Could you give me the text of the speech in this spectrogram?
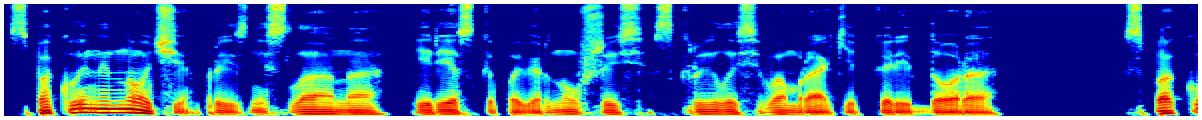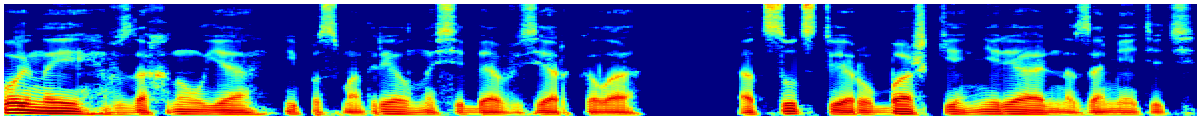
Спокойной ночи», — произнесла она и, резко повернувшись, скрылась во мраке коридора. «Спокойный», — вздохнул я и посмотрел на себя в зеркало. Отсутствие рубашки нереально заметить.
